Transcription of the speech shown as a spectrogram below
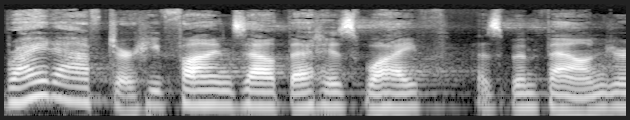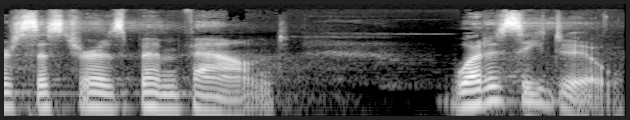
Right after he finds out that his wife has been found, your sister has been found. What does he do?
